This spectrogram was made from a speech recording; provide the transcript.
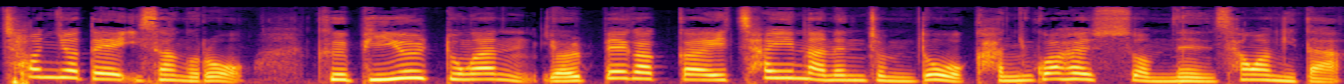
천여 대 이상으로 그 비율 동안 10배 가까이 차이 나는 점도 간과할 수 없는 상황이다.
